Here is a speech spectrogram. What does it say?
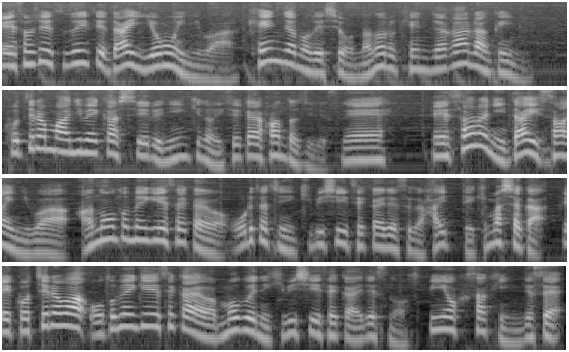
えそして続いて第4位には、賢者の弟子を名乗る賢者がランクイン。こちらもアニメ化している人気の異世界ファンタジーですね。えー、さらに第3位には、あの乙女芸世界は俺たちに厳しい世界ですが入ってきましたが、えー、こちらは乙女芸世界はモブに厳しい世界ですのスピンオフ作品です。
